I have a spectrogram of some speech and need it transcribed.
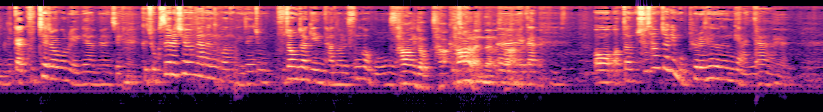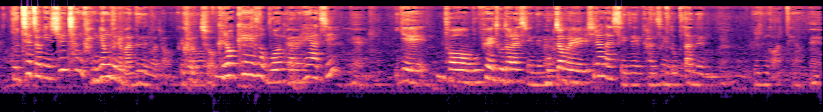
그러니까 구체적으로 얘기하면 이제 네. 그 족쇄를 채운다는 거는 굉장히 좀 부정적인 단어를 쓴 거고 상황적 상, 그쵸. 상황을 만드는 네, 상황. 그러니까 어, 어떤 추상적인 목표를 세우는 게 아니라 네. 구체적인 실천 강령들을 만드는 거죠. 그죠? 그렇죠. 렇게 해서 무언가를 네. 해야지 네. 이게 더 목표에 도달할 수 있는 목적을 실현할 수 있는 가능성이 높다는 얘기인 것 같아요. 네.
